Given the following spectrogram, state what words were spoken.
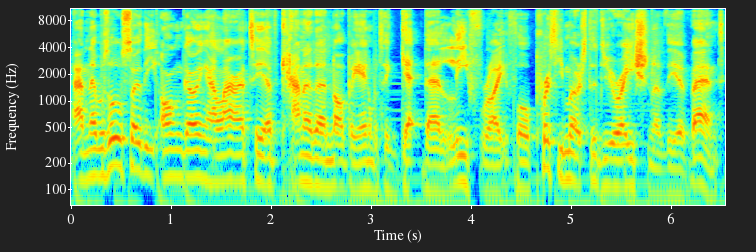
and there was also the ongoing hilarity of Canada not being able to get their leaf right for pretty much the duration of the event.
